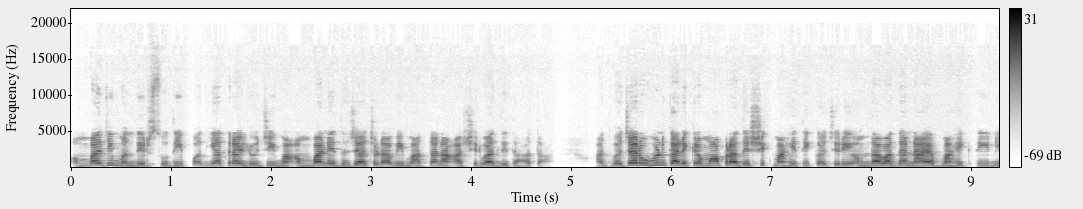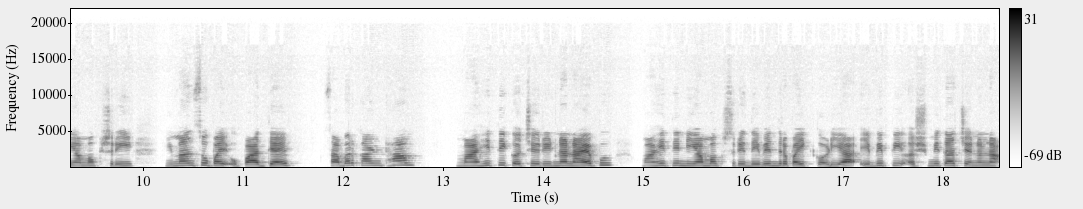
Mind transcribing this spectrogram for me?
અંબાજી મંદિર સુધી પદયાત્રા યોજી માં અંબાને ધજા ચડાવી માતાના આશીર્વાદ લીધા હતા. આ ધ્વજારોહણ કાર્યક્રમમાં પ્રાદેશિક માહિતી કચેરી, અમદાવાદના નાયબ માહિતી નિયામક શ્રી હિમાંશુભાઈ ઉપાધ્યાય, સાબરકાંઠા માહિતી કચેરીના નાયબ માહિતી નિયામક શ્રી દેવેન્દ્રભાઈ કડિયા, એબીપી અસ્મિતા ચેનલના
